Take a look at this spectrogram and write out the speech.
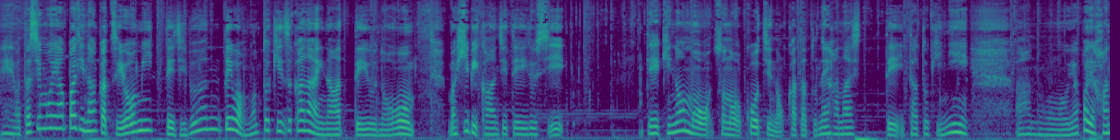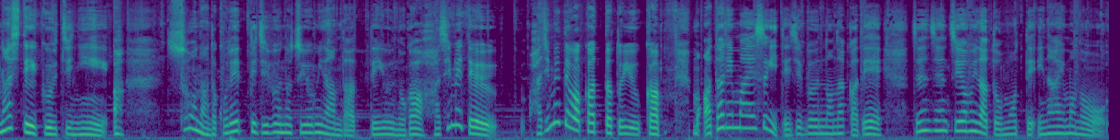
えー私もやっぱりなんか強みって自分では本当気づかないなっていうのを、まあ、日々感じているしで昨日もそのコーチの方とね話していた時にあのやっぱり話していくうちにあそうなんだこれって自分の強みなんだっていうのが初めて初めて分かったというかもう当たり前すぎて自分の中で全然強みだと思っていないものを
